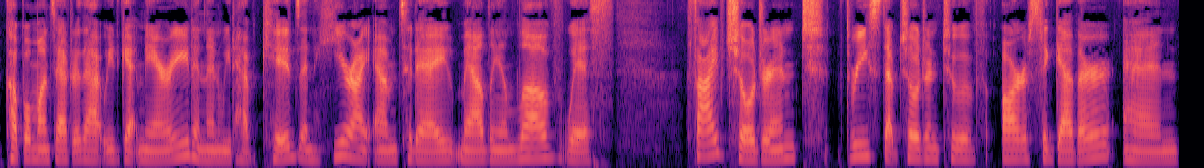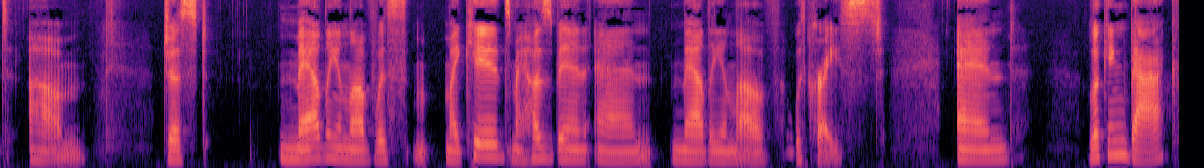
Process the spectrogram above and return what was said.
a couple months after that we'd get married and then we'd have kids. And here I am today, madly in love with five children, t- three stepchildren, two of ours together, and um, just madly in love with my kids, my husband, and madly in love with Christ. And looking back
